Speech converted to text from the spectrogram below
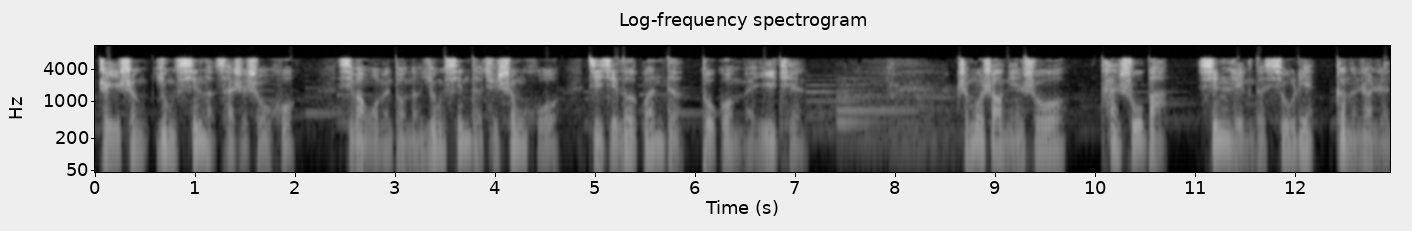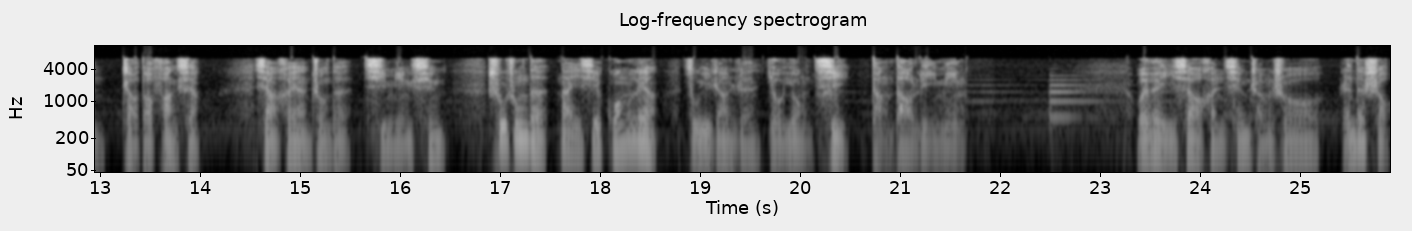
这一生用心了才是收获。希望我们都能用心的去生活，积极乐观的度过每一天。”沉默少年说：“看书吧。”心灵的修炼更能让人找到方向，像黑暗中的启明星，书中的那一些光亮，足以让人有勇气等到黎明。微微一笑很倾城说：“人的手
